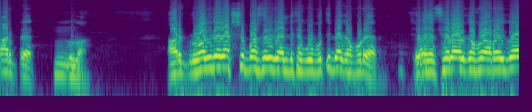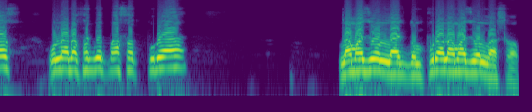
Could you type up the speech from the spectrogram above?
পারফেক্ট আর রঙের একশো পার্সেন্ট গ্যারান্টি থাকবে প্রতিটা কাপড়ের। আচ্ছা। দেখেন সেলোয়ার কাপড় আড়াই গজ। ওনারা থাকবে পাঁচ হাত পুরা নামাজি ওন্না একদম পুরা নামাজি ওন্না সব।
